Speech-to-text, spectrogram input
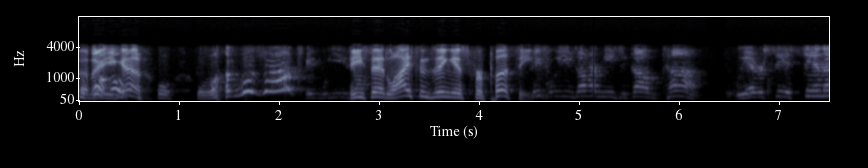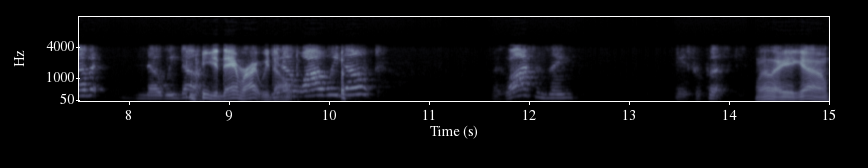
there you go. What was that? He said licensing is for pussies. People use our music all the time. Do we ever see a sin of it? No, we don't. You're damn right we don't. You know why we don't? Because licensing is for pussies. Well, there you go.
